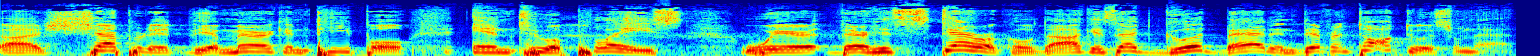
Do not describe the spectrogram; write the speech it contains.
uh, shepherded the American people into a place where they're hysterical, Doc? Is that good, bad, indifferent? Talk to us from that.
